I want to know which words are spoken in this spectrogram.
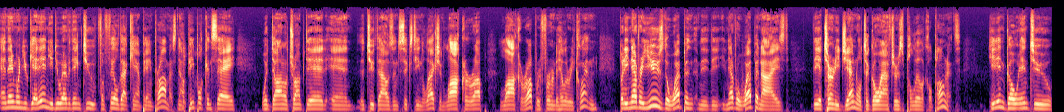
And then when you get in, you do everything to fulfill that campaign promise. Now, people can say what Donald Trump did in the 2016 election lock her up, lock her up, referring to Hillary Clinton. But he never used the weapon, I mean, the, he never weaponized the attorney general to go after his political opponents. He didn't go into,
